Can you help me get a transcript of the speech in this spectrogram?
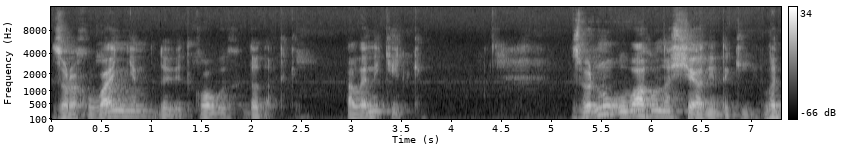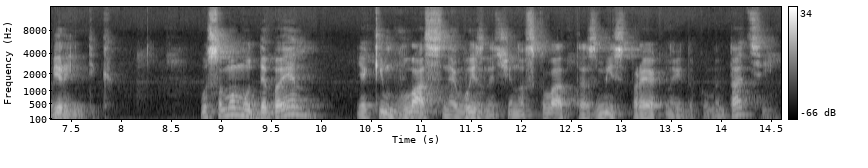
з урахуванням довідкових додатків. Але не тільки. Зверну увагу на ще один такий лабіринтик. У самому ДБН, яким власне визначено склад та зміст проєктної документації,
